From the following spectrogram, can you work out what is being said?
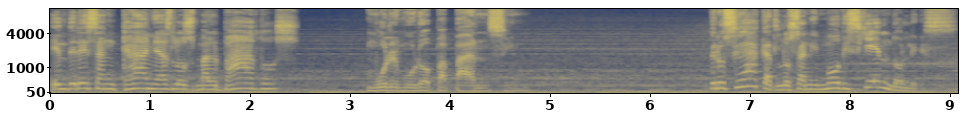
enderezan cañas los malvados, murmuró Papansin. Pero Seacat los animó diciéndoles,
